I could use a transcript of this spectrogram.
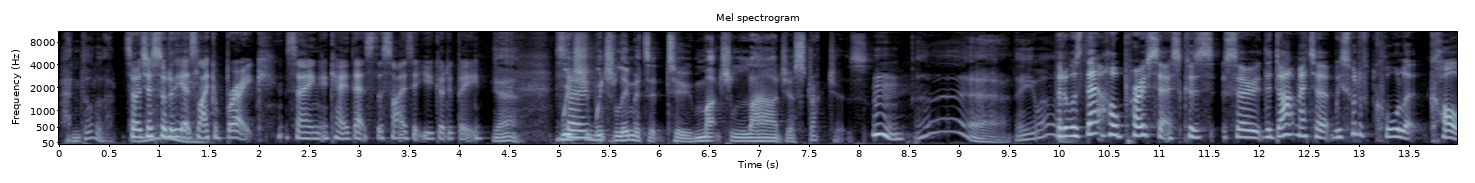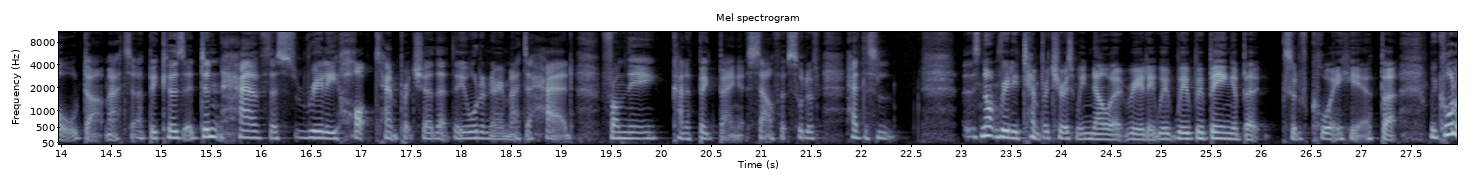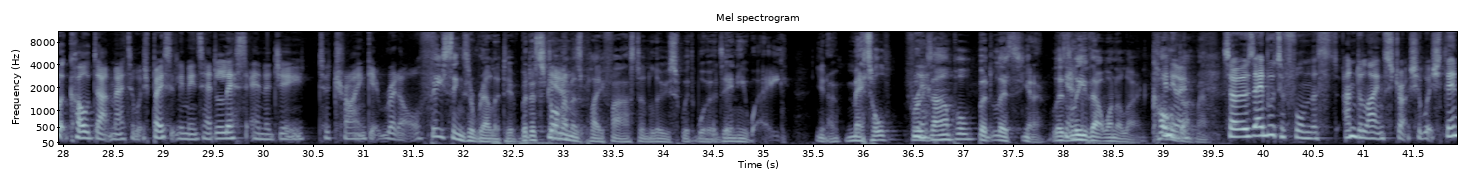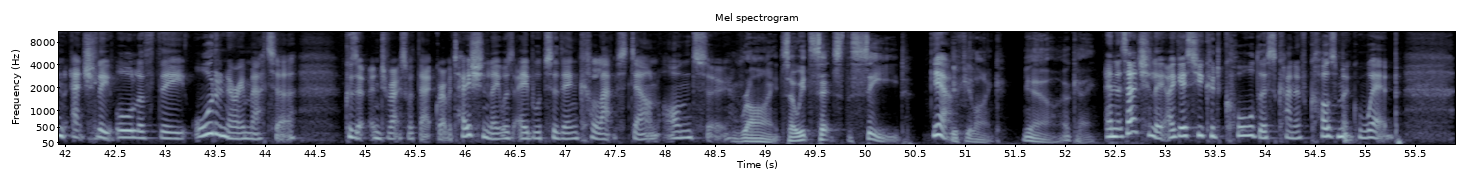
Hadn't thought of that. So it's just sort of yeah, it's hmm. like a break, saying okay, that's the size that you got to be. Yeah. Which, So- which limits it to much larger structures. Hmm. Ah, there you are. But it was that whole process because so the dark matter we sort of call it cold dark matter because it didn't have this really hot temperature that the ordinary matter had from the kind of Big Bang itself. It sort of had this. It's not really temperature as we know it. Really, we're we're, we're being a bit sort of coy here, but we call it cold dark matter, which basically means it had less energy to try and get rid of. These things are relative, but astronomers play fast and loose with words anyway. You know, metal, for Yeah. example. But let's, you know, let's Yeah. leave that one alone. Cold Anyway, dark matter. So it was able to form this underlying structure, which then actually all of the ordinary matter, because it interacts with that gravitationally, was able to then collapse down onto. Right. So it sets the seed, Yeah. if you like. Yeah. Okay. And it's actually, I guess you could call this kind of cosmic web,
